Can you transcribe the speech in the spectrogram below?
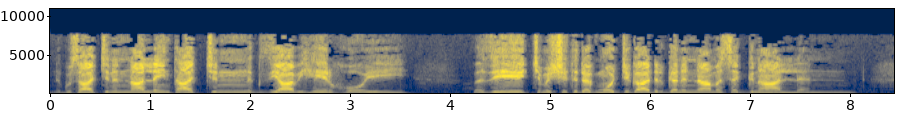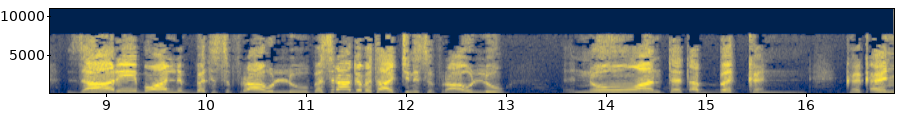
ንጉሣችንና አለኝታችን እግዚአብሔር ሆይ በዚህች ምሽት ደግሞ እጅግ አድርገን እናመሰግንሃለን። ዛሬ በዋልንበት ስፍራ ሁሉ በሥራ ገበታችን ስፍራ ሁሉ እኖ አንተ ጠበከን ከቀኝ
